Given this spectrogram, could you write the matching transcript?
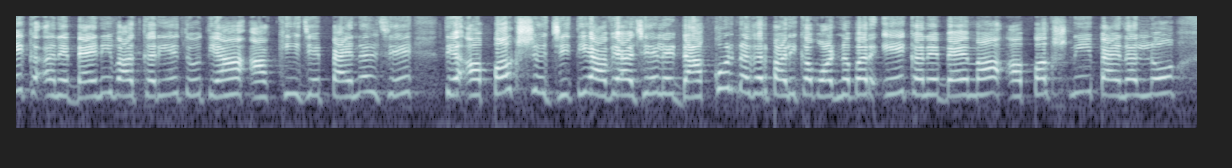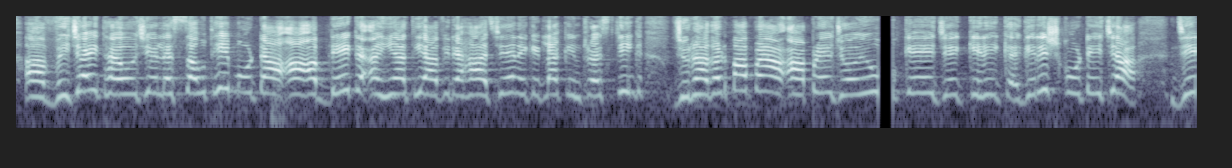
એક અને બે ની વાત કરીએ, તો ત્યાં આખી જે પેનલ છે, તે અપક્ષ જીતી આવ્યા છે. એટલે ડાકોર નગરપાલિકા વોર્ડ નંબર એક અને બે માં અપક્ષની પેનલનો વિજય થયો છે. એટલે સૌથી મોટા આ અપડેટ અહીંયાથી આવી રહ્યા છે અને કેટલાક ઇન્ટરેસ્ટિંગ જુનાગઢમાં પણ આપણે જોયું કે જે ગિરીશ કોટેચા જે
